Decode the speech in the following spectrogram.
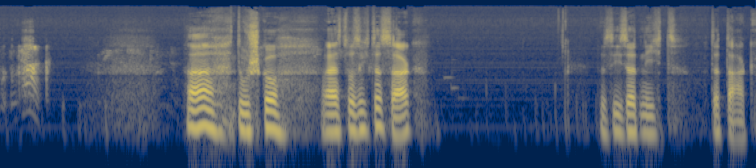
Guten Tag. Ah, Duschko, weißt du, was ich da sag? Das ist halt nicht der Tag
